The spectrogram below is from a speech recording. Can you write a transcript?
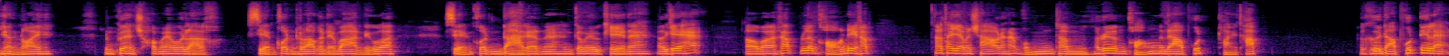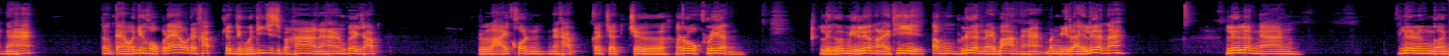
อย่างน้อยเพื่อนๆชอบไหมเวลาเสียงคนทะเลาะกันในบ้านหรือว่าเสียงคนด่ากันนะก็ไม่โอเคนะโอเคฮะต่อมาครับเรื่องของนี่ครับ ถ้าทายามเช้านะครับ ผมทำเรื่องของดาวพุธถอยทับ ก็คือดาวพุธนี่แหละนะฮะตั้งแต่วันที่ 6 แล้วนะครับ จนถึงวันที่ 25 นะฮะเพื่อนครับ หลายคนนะครับก็จะเจอโรคเลื่อน หรือว่ามีเรื่องอะไรที่ต้องเลื่อนอะไรบ้างนะฮะมันมีหลายเลื่อนนะ เลื่อนเรื่องงาน เลื่อนเรื่องเงิน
